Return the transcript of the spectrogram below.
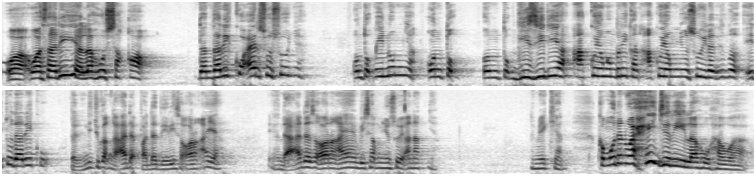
wa wasadiya lahu dan dariku air susunya untuk minumnya, untuk untuk gizi dia, aku yang memberikan, aku yang menyusui dan itu itu dariku. Dan ini juga nggak ada pada diri seorang ayah. Ya, tidak ada seorang ayah yang bisa menyusui anaknya. Demikian. Kemudian wahijri lahu hawa.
